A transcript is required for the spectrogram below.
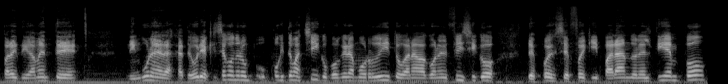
prácticamente ninguna de las categorías. Quizá cuando era un, poquito más chico, porque era morrudito, ganaba con el físico, después se fue equiparando en el tiempo,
